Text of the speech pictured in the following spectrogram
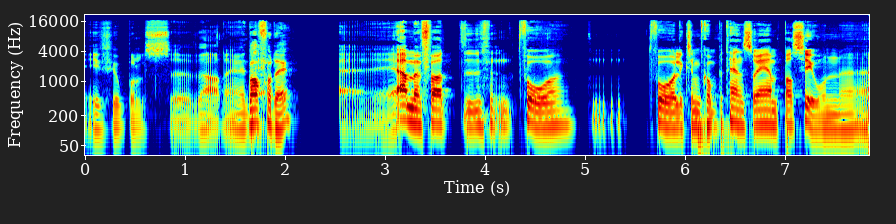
i fotbollsvärlden. Varför det? Eh, Ja men för att eh, två, två liksom kompetenser i en person. eh,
